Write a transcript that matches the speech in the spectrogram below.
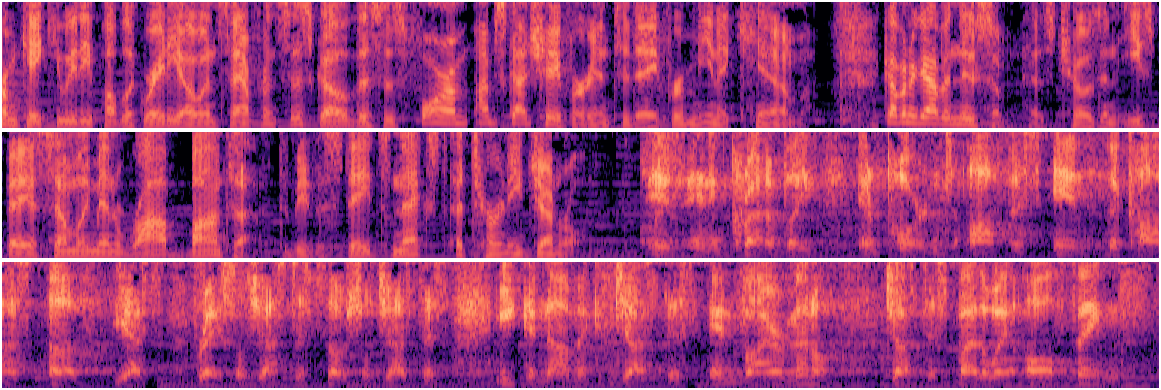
From KQED Public Radio in San Francisco, this is Forum. I'm Scott Shafer, in today for Mina Kim. Governor Gavin Newsom has chosen East Bay Assemblyman Rob Bonta to be the state's next Attorney General is an incredibly important office in the cause of, yes, racial justice, social justice, economic justice, environmental justice. By the way, all things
